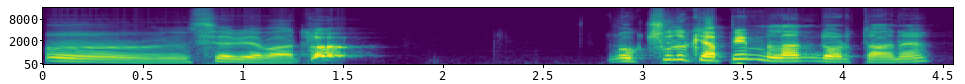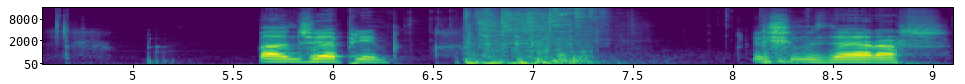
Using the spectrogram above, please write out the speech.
hmm, seviye var. Okçuluk yapayım mı lan dört tane? Bence yapayım. İşimize yarar.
